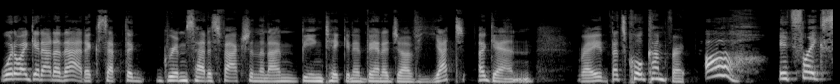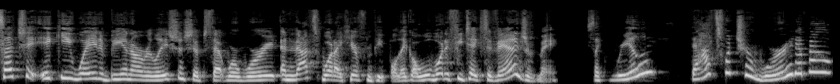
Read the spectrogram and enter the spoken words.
what do I get out of that except the grim satisfaction that I'm being taken advantage of yet again? Right? That's cold comfort. Oh, it's like such an icky way to be in our relationships that we're worried. And that's what I hear from people. They go, well, what if he takes advantage of me? It's like, really? That's what you're worried about?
